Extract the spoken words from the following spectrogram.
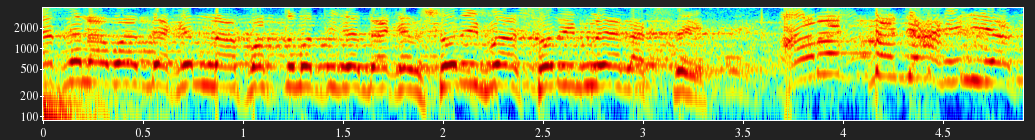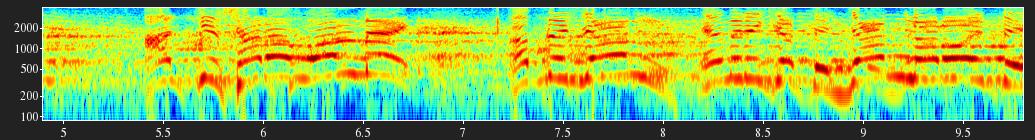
এখন আবার দেখেন না, পত্রপত্রিকা দেখেন, শরীফা শরীফ লয়ে লাগছে। আর একটা জাহিলিয়াত, আজকে সারা ওয়ার্ল্ডে আপনি যান আমেরিকাতে, যান নরওয়েতে,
